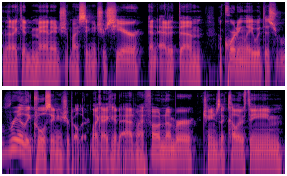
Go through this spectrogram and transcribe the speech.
and then I can manage my signatures here and edit them accordingly with this really cool signature builder. Like I could add my phone number, change the color theme,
